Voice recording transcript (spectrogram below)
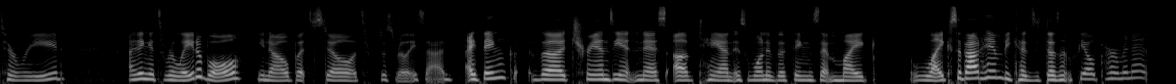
to read. I think it's relatable, you know, but still it's just really sad. I think the transientness of Tan is one of the things that Mike likes about him because it doesn't feel permanent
